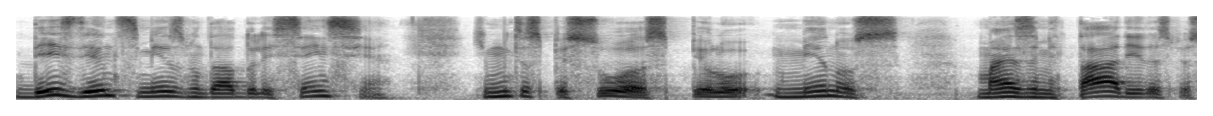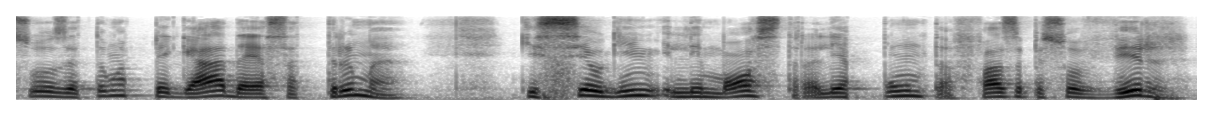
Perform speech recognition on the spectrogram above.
desde antes mesmo da adolescência, que muitas pessoas, pelo menos mais da metade das pessoas, é tão apegada a essa trama que se alguém lhe mostra, lhe aponta, faz a pessoa ver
